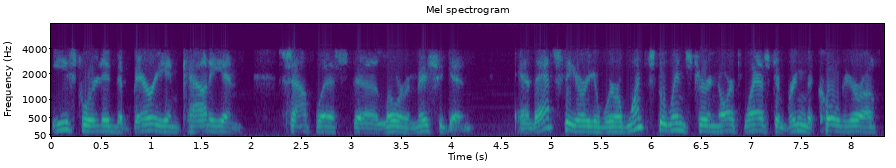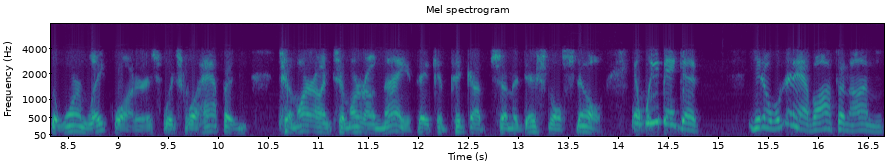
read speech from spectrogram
eastward into Berrien County and southwest uh, lower Michigan. And that's the area where once the winds turn northwest and bring the cold air off the warm lake waters, which will happen tomorrow and tomorrow night, they can pick up some additional snow. And we may get you know, we're going to have off and on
